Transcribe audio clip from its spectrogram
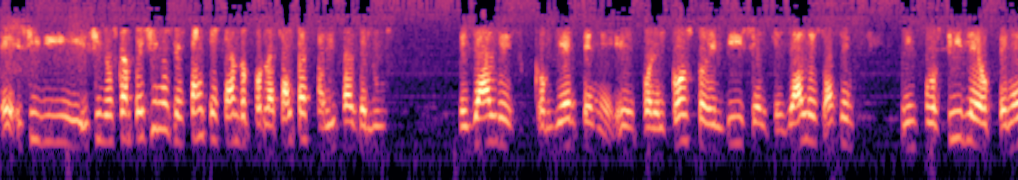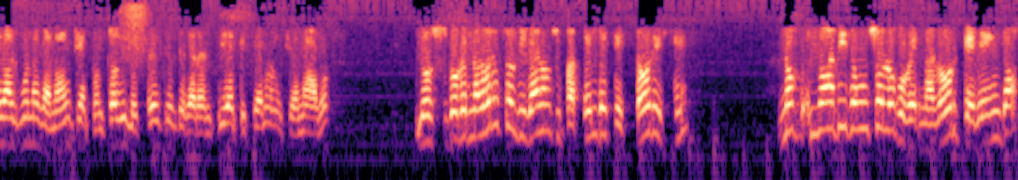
eh, si, si los campesinos están quejando por las altas tarifas de luz, que ya les convierten eh, por el costo del diésel, que ya les hacen imposible obtener alguna ganancia con todos los precios de garantía que se han mencionado, los gobernadores olvidaron su papel de gestores, ¿eh? No, no ha habido un solo gobernador que venga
